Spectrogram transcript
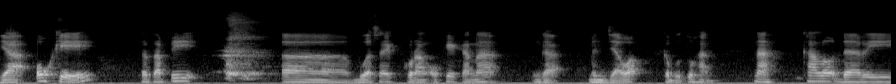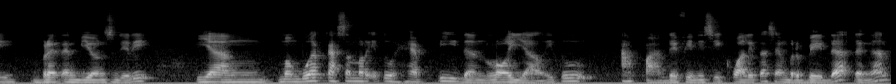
Ya oke. Tetapi eh, buat saya kurang oke karena nggak menjawab kebutuhan. Nah kalau dari Bread and Beyond sendiri yang membuat customer itu happy dan loyal itu apa definisi kualitas yang berbeda dengan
